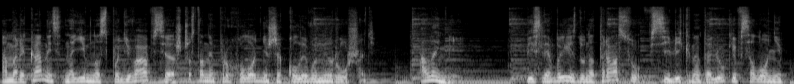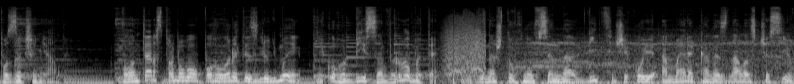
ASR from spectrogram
Американець наївно сподівався, що стане прохолодніше, коли вони рушать. Але ні. Після виїзду на трасу всі вікна та люки в салоні позачиняли. Волонтер спробував поговорити з людьми, якого біса ви робите, і наштовхнувся на відсіч, якої Америка не знала з часів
